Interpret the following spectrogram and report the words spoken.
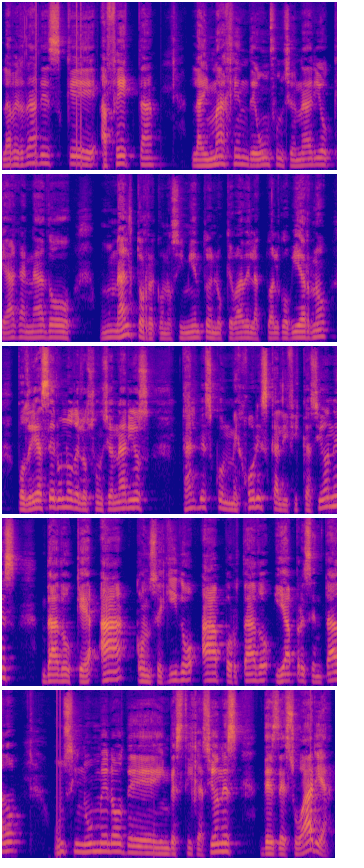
la verdad es que afecta la imagen de un funcionario que ha ganado un alto reconocimiento en lo que va del actual gobierno. Podría ser uno de los funcionarios tal vez con mejores calificaciones, dado que ha conseguido, ha aportado y ha presentado un sinnúmero de investigaciones desde su área,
